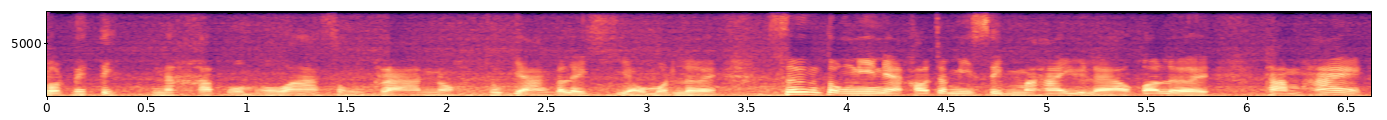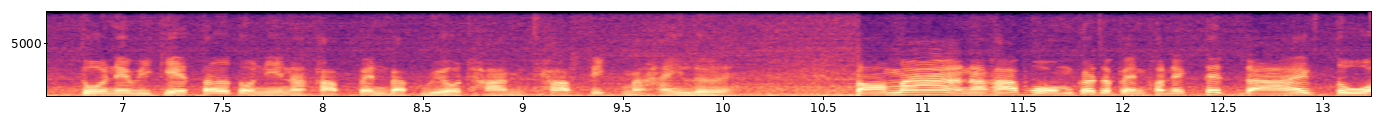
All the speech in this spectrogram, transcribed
รถไม่ติดนะครับผมเพราะว่าสงกรานเนาะทุกอย่างก็เลยเขียวหมดเลย ซึ่งตรงนี้เนี่ยเขาจะมีซิมมาให้อยู่แล้ว ก็เลยทำให้ตัว Navigator ตัวนี้นะครับ เป็นแบบ Real Time Traffic มาให้เลย ต่อมานะครับผมก็จะเป็น Connected Drive ตัว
